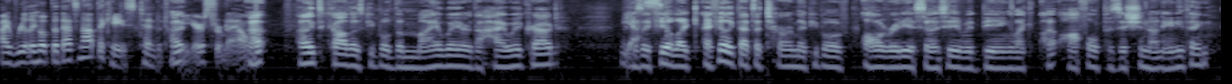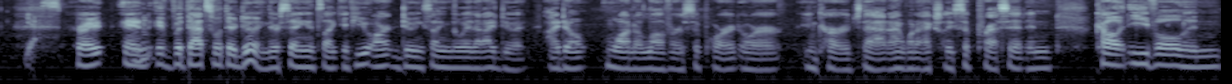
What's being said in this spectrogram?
I really hope that that's not the case 10 to 20 I- years from now. I, I like to call those people the my way or the highway crowd because I feel like I feel like that's a term that people have already associated with being like an awful position on anything, yes right? And Mm-hmm. if, but that's what they're doing. They're saying it's like if you aren't doing something the way that I do it, I don't want to love or support or encourage that. I want to actually suppress it and call it evil and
